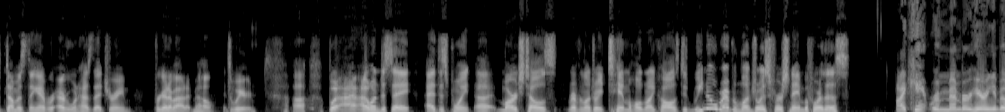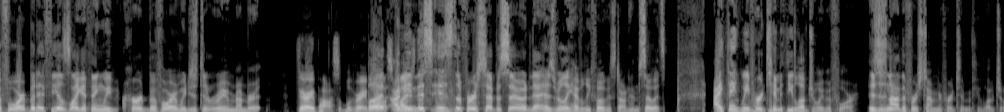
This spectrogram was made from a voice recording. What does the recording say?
the dumbest thing ever. Everyone has that dream. Forget about it, Mel. It's weird. Uh, but I, I wanted to say at this point, uh, Marge tells Reverend Lovejoy, "Tim, hold my calls." Did we know Reverend Lovejoy's first name before this? I can't remember hearing it before, but it feels like a thing we've heard before and we just didn't really remember it. Very possible. Very But possible. But I mean, just- this is the first episode that has really heavily focused on him, so it's. I think we've heard Timothy Lovejoy before. This is not the first time we've heard Timothy Lovejoy.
